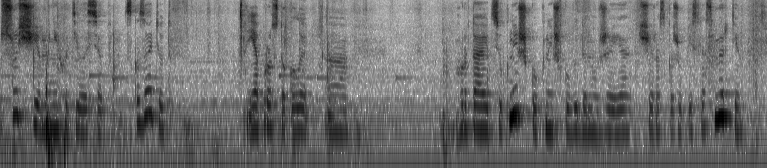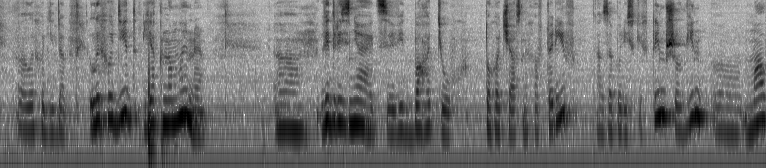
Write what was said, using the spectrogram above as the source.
що ще мені хотілося б сказати? От я просто коли е, гортаю цю книжку, книжку видану вже, я ще раз кажу, після смерті е, Лиходіда. Лиходід, як на мене, е, відрізняється від багатьох тогочасних авторів запорізьких тим, що він е, мав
